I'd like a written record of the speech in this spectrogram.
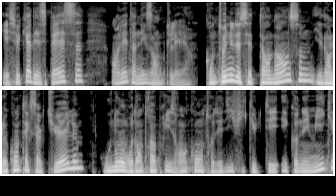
et ce cas d'espèce en est un exemple clair. Compte tenu de cette tendance, et dans le contexte actuel, où nombre d'entreprises rencontrent des difficultés économiques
